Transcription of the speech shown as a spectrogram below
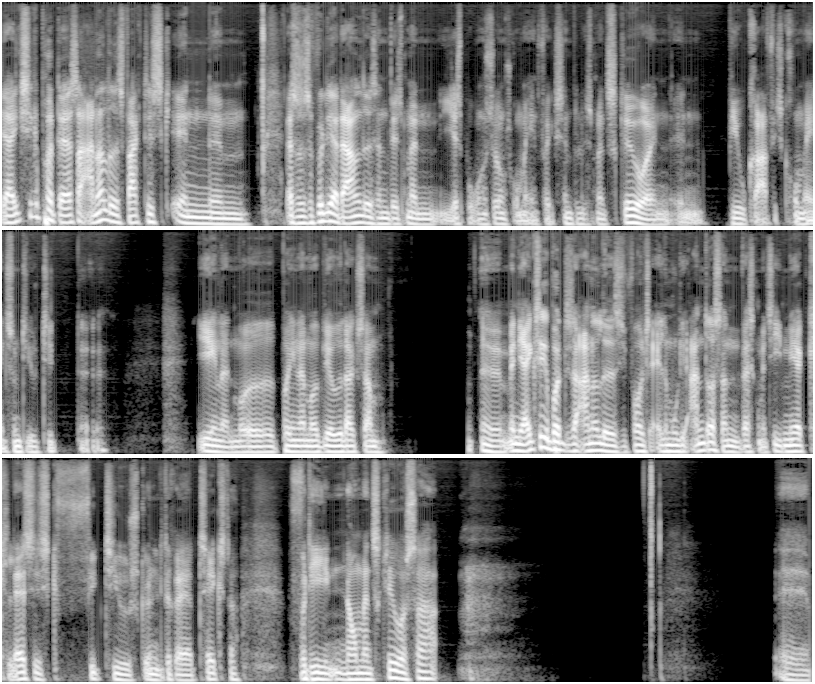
jeg er ikke sikker på, at det er så anderledes faktisk end... Øhm, altså selvfølgelig er det anderledes, end hvis man i Jesper roman for eksempel, hvis man skriver en, en biografisk roman, som de jo tit øh, i en eller anden måde, på en eller anden måde bliver udlagt som. Øh, men jeg er ikke sikker på, at det er så anderledes i forhold til alle mulige andre, sådan, hvad skal man sige, mere klassisk, fiktive, skønlitterære tekster. Fordi når man skriver, så... Øh,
